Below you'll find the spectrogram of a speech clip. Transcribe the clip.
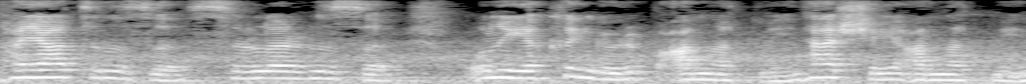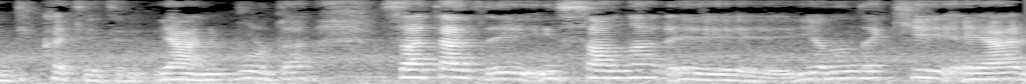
hayatınızı, sırlarınızı onu yakın görüp anlatmayın. Her şeyi anlatmayın. Dikkat edin. Yani burada zaten e, insanlar e, yanındaki eğer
